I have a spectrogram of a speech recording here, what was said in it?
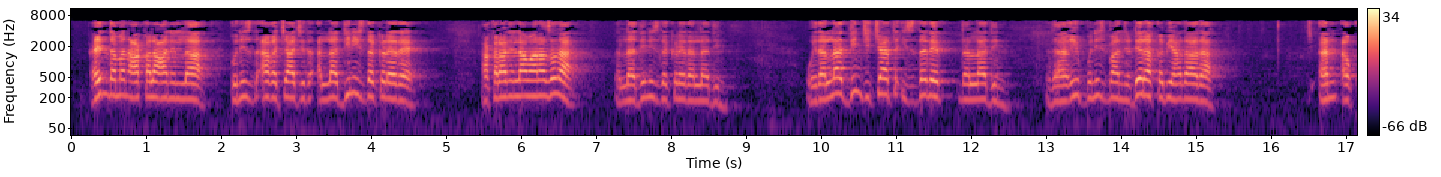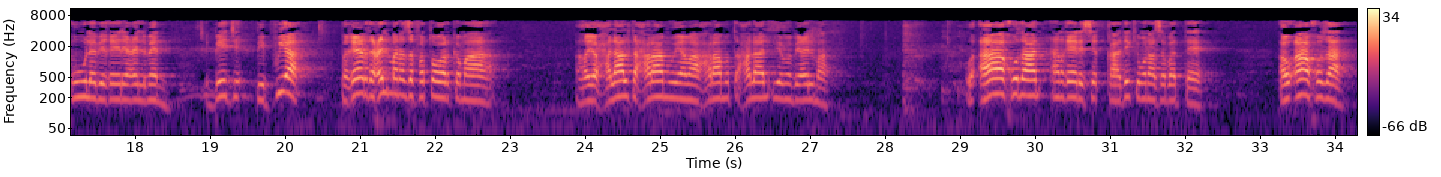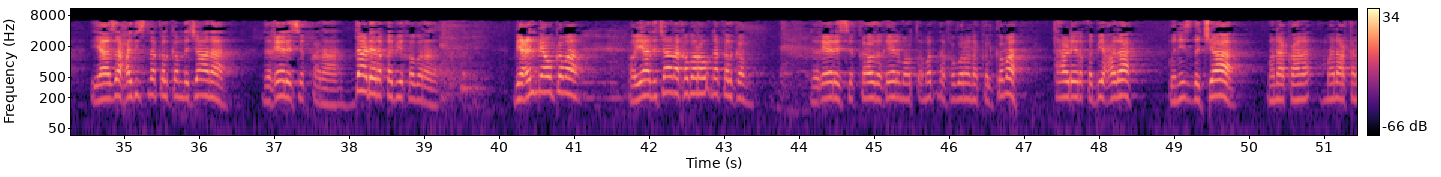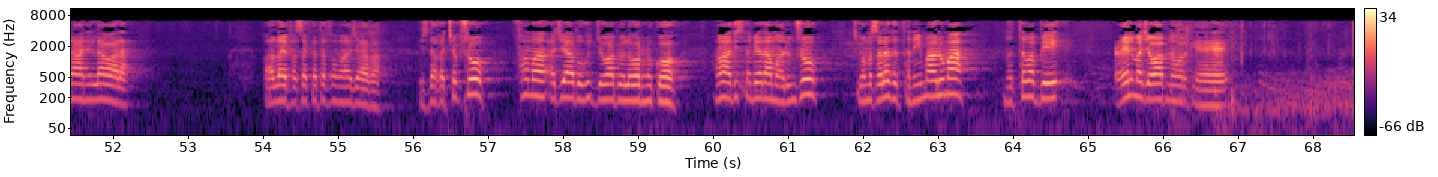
عند من عقل عن الله پنځ د هغه چا چې د الله دین زده کړی دی عقل عن الله معنا څه ده الله دین زده کړی دی الله دین وې د الله دین چې چاته زده دی د الله دین دا غي پنځ باندې ډیره قبیحه ده ده ان اقول بغیر علم به به پویا بغیر د علم نه زفتو ورکما او حلال ته حرام ویما حرام ته حلال ویما بعلمه واخذ عن غیر ثقه دې کې مناسبت ده او اخذ یا زه حدیث نقل کم د چانه د غیر ثقه نه دا ډېره قبی خبره ده به علم او کما او یا د چانه خبره نقل کم د غیر ثقه او د غیر معتمد نه خبره نقل کما دا ډېره قبی حدا پنځ د چا منع قنا منع قنا عن الله والا الله فسكت فما جاب ايش دا چپ شو فما اجابه الجواب ولور نکو ها حدیث نه بیا دا معلوم شو چې یو مسله د تنی معلومه نو تب به علم جواب نه ورکه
